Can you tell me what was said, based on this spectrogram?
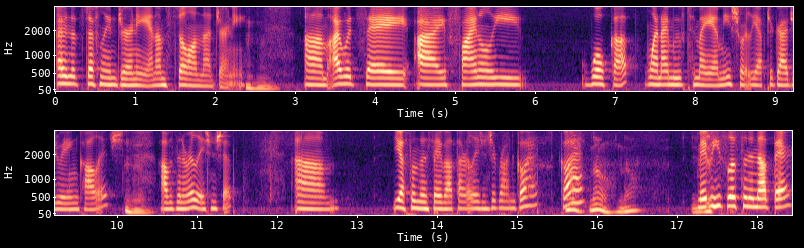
I mean, that's definitely a journey, and I'm still on that journey. Mm-hmm. Um, I would say I finally woke up when I moved to Miami shortly after graduating college. Mm-hmm. I was in a relationship. Um, you have something to say about that relationship, Ron? Go ahead. Go ahead. No, no. You Maybe just- he's listening out there.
